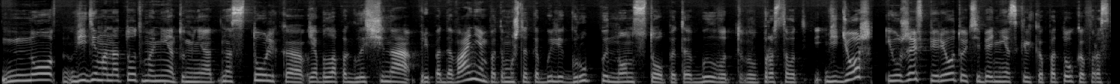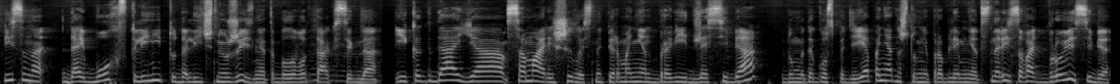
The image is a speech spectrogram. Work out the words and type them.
Но, видимо, на тот момент у меня настолько я была поглощена преподаванием, потому что это были группы нон-стоп. Это был вот просто вот ведешь, и уже вперед у тебя несколько несколько потоков расписано, дай бог вклинить туда личную жизнь. Это было вот так всегда. И когда я сама решилась на перманент бровей для себя, Думаю, да господи, я понятно, что у меня проблем нет. Нарисовать брови себе,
